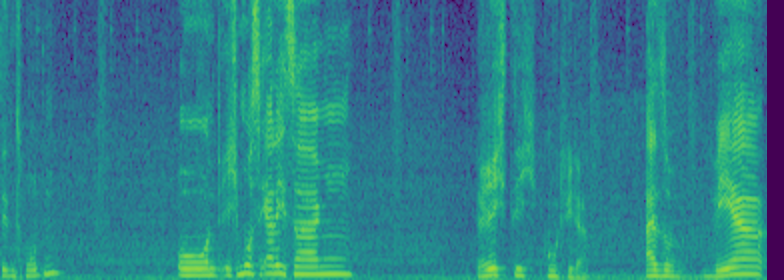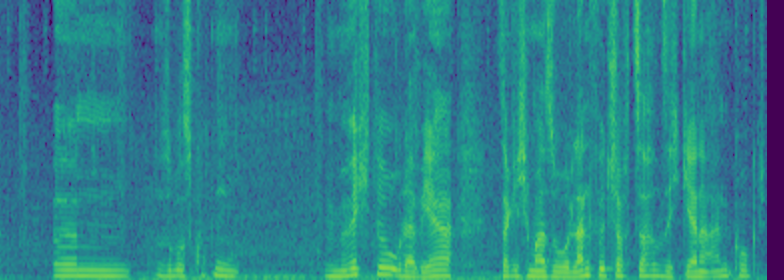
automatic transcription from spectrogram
10.2. Und ich muss ehrlich sagen, richtig gut wieder. Also wer ähm, sowas gucken möchte oder wer, sag ich mal, so Landwirtschaftssachen sich gerne anguckt,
